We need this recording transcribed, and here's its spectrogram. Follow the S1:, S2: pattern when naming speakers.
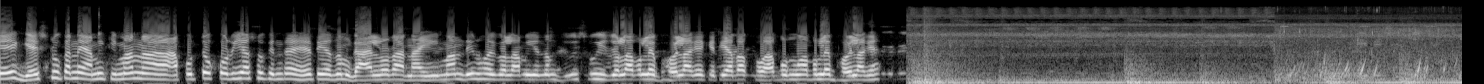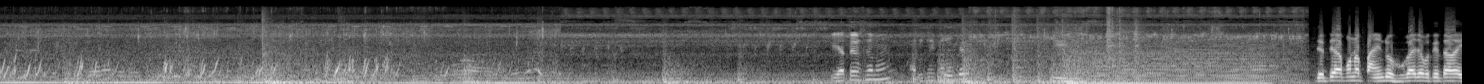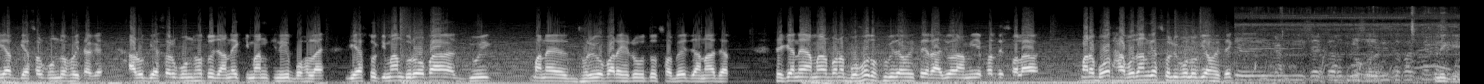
S1: এই গেছটো কাৰণে আমি কিমান আপত্ত কৰি আছো কিন্তু সিহঁতে একদম গাই লৰা নাই। ইমান দিন হৈ গ'ল আমি একদম জুই চুই জ্বলাবলৈ ভয় লাগে কেতিয়াবা খোৱা বনোৱাবলৈ ভয় লাগে।
S2: ইয়াতে আছে নহয়? আৰু
S3: যেতিয়া আপোনাৰ পানীটো শুকাই যাব তেতিয়া ইয়াত গেছৰ গোন্ধ হৈ থাকে। আৰু গেছৰ গোন্ধটো জানে কিমানখিনি বহলাই গেছটো কিমান দূৰৰ পৰা জুই মানে ধৰিব পাৰে সেইটোতো চবেই জনাজাত সেইকাৰণে আমাৰ মানে বহুত অসুবিধা হৈছে। ৰাইজৰ আমি এইফালে চলা মানে বহুত সাৱধানকৈ চলিবলগীয়া হৈছে। নেকি?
